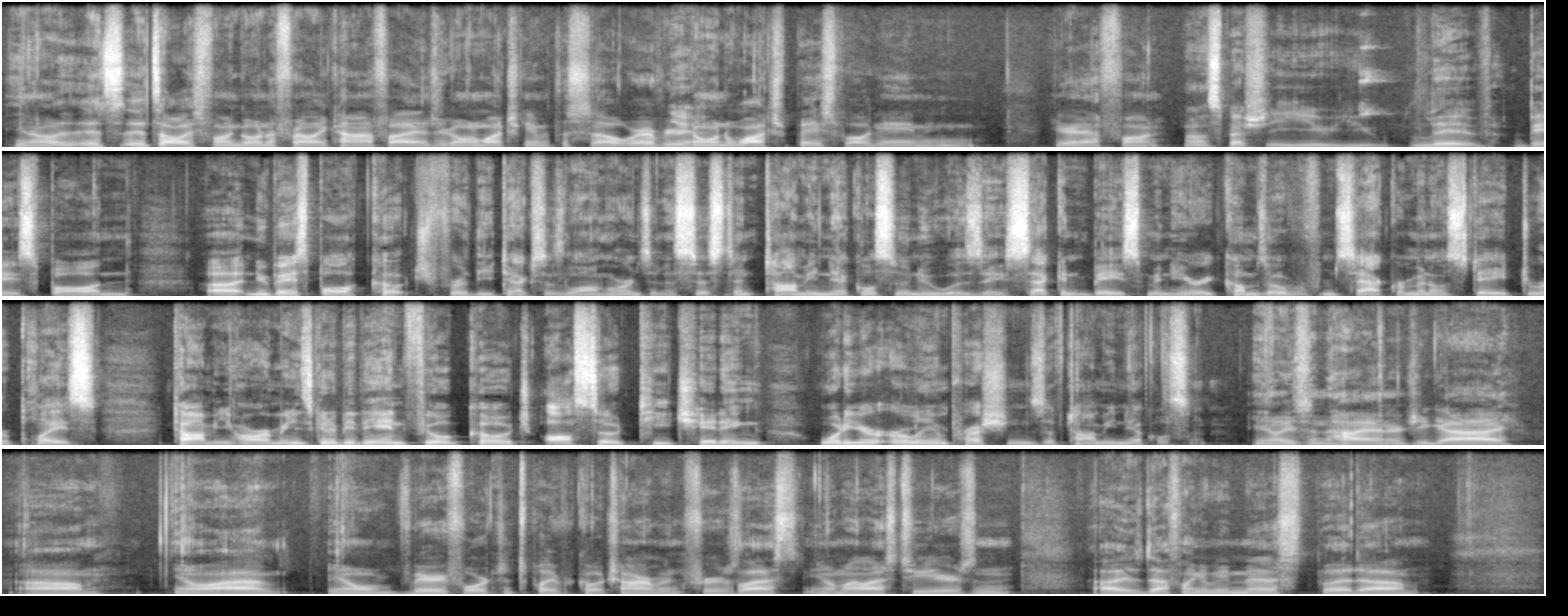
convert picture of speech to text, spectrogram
you know, it's it's always fun going to friendly confines or going to watch a game at the cell, wherever you're going to watch a baseball game, and you're gonna have fun. Well, especially you. You live baseball, and uh, new baseball coach for the Texas Longhorns, an assistant, Tommy Nicholson, who was a second baseman here. He comes over from Sacramento State to replace Tommy Harmon. He's going to be the infield coach, also teach hitting. What are your early impressions of Tommy Nicholson? You know, he's a high energy guy. Um, you know, I'm you know very fortunate to play for Coach Harmon for his last you know my last two years, and uh, he's definitely going to be missed. But um,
